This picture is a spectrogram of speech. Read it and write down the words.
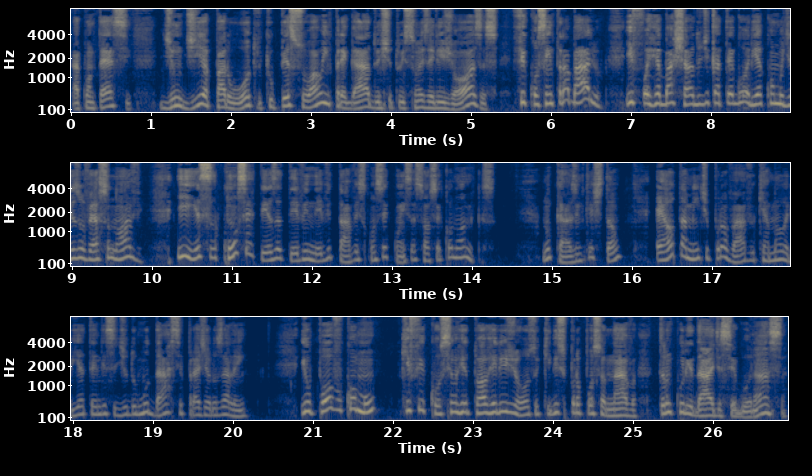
Acontece de um dia para o outro que o pessoal empregado em instituições religiosas ficou sem trabalho e foi rebaixado de categoria, como diz o verso 9. E isso, com certeza, teve inevitáveis consequências socioeconômicas. No caso em questão, é altamente provável que a maioria tenha decidido mudar-se para Jerusalém. E o povo comum que ficou sem um ritual religioso que lhes proporcionava tranquilidade e segurança,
